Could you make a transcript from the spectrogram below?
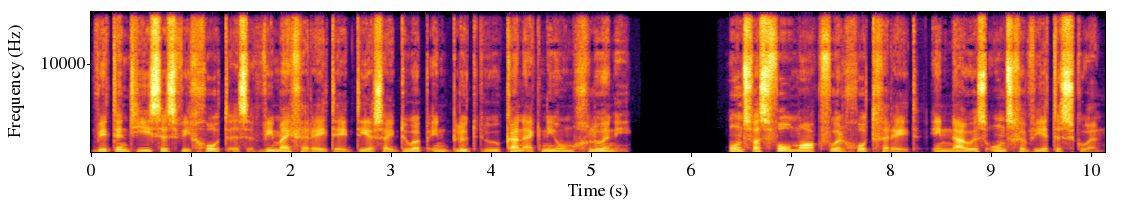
Wetend Jesus wie God is, wie my gered het deur sy doop en bloed, hoe kan ek nie hom glo nie? Ons was volmaak voor God gered en nou is ons gewete skoon.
